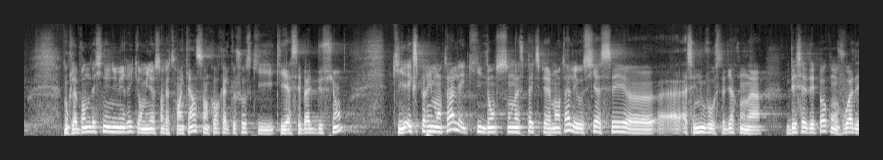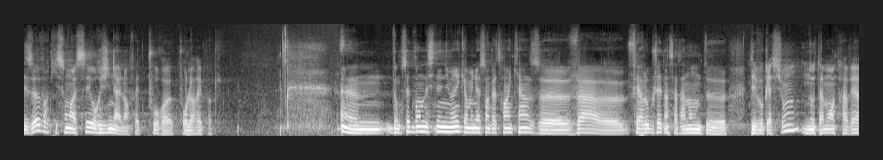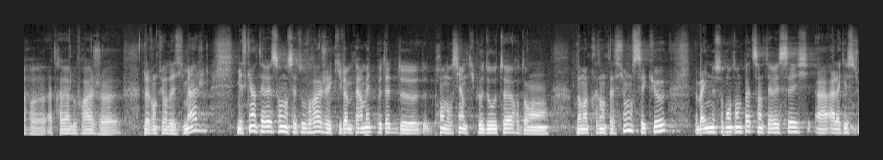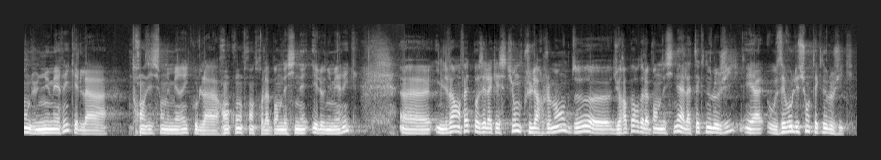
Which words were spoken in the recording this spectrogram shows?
Donc la bande dessinée numérique en 1995, c'est encore quelque chose qui, est assez balbutiant, qui est expérimental et qui, dans son aspect expérimental, est aussi assez, assez nouveau. C'est-à-dire qu'on a, dès cette époque, on voit des œuvres qui sont assez originales en fait pour, pour leur époque. Euh, donc cette bande dessinée numérique en 1995 euh, va euh, faire l'objet d'un certain nombre d'évocations, notamment à travers, à travers l'ouvrage L'aventure des images. Mais ce qui est intéressant dans cet ouvrage et qui va me permettre peut-être de, prendre aussi un petit peu de hauteur dans, dans ma présentation, c'est que bah, il ne se contente pas de s'intéresser à, à, la question du numérique et de la transition numérique ou de la rencontre entre la bande dessinée et le numérique, euh, il va en fait poser la question plus largement euh, du rapport de la bande dessinée à la technologie et aux évolutions technologiques.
